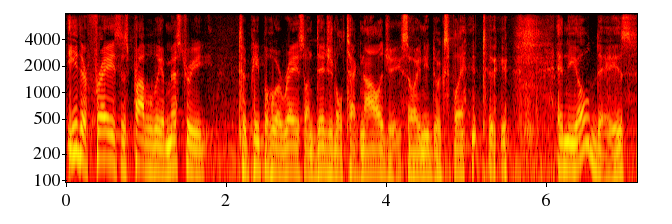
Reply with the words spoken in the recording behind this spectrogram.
either phrase is probably a mystery to people who are raised on digital technology, so I need to explain it to you. In the old days,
